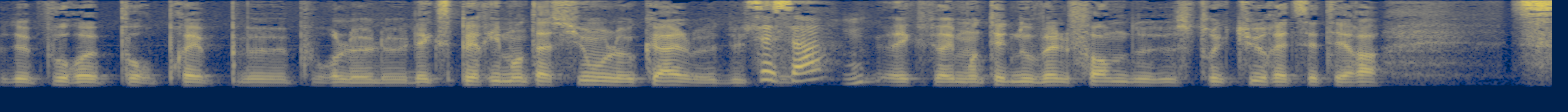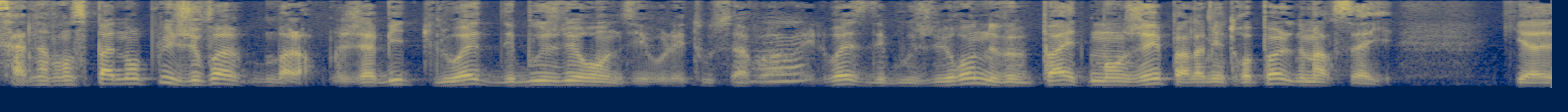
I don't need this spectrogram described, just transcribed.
de, pour, pour, pour l'expérimentation locale, du, C'est ça. expérimenter de nouvelles formes de structures, etc. Ça n'avance pas non plus. Je vois, alors, j'habite l'ouest des Bouches-du-Rhône, si vous voulez tout savoir. Et l'ouest des Bouches-du-Rhône ne veut pas être mangé par la métropole de Marseille, qui a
